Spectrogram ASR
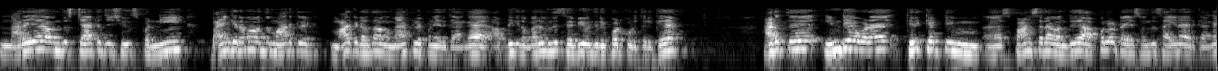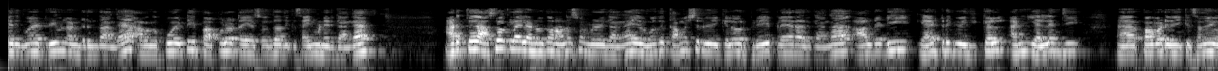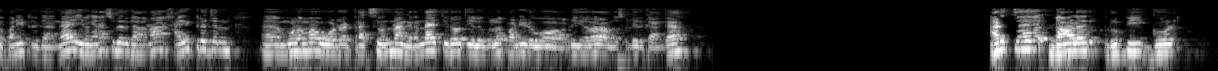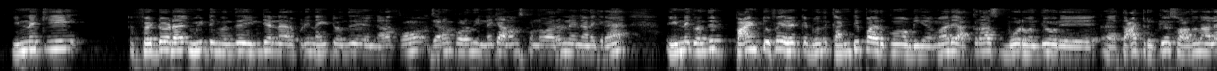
நிறைய வந்து ஸ்ட்ராட்டஜிஸ் யூஸ் பண்ணி பயங்கரமா வந்து மார்க்கெட் மார்க்கெட் வந்து அவங்க மேப்புலேட் பண்ணியிருக்காங்க அப்படிங்கிற மாதிரி வந்து செபி வந்து ரிப்போர்ட் கொடுத்துருக்கு. அடுத்து இந்தியாவோட கிரிக்கெட் டீம் ஸ்பான்சரா வந்து அப்போலோ டயர்ஸ் வந்து சைன் ஆயிருக்காங்க. இதுக்கு முன்னாடி ட்ரீம்லாண்ட் இருந்தாங்க. அவங்க போயிட்டு இப்போ அப்போலோ டயர்ஸ் வந்து அதுக்கு சைன் பண்ணியிருக்காங்க. அடுத்து அசோக் லைலாண்ட் வந்து அனௌன்ஸ்மெண்ட் பண்ணியிருக்காங்க. இவங்க வந்து கமர்ஷியல் வெஹிக்கிள் ஒரு பெரிய பிளேயரா இருக்காங்க. Already electric vehicle and LNG powered vehicles வந்து இவங்க பண்ணிட்டு இருக்காங்க. இவங்க என்ன சொல்லியிருக்காங்கன்னா ஹைட்ரஜன் மூலமா ஓடுற ட்ரக்ஸ் வந்து நாங்க ரெண்டாயிரத்தி இருபத்தி ஏழுக்குள்ள பண்ணிடுவோம் அப்படிங்கிற மாதிரி அவங்க சொல்லியிருக்காங்க. அடுத்து டாலர் ருபி கோல்ட் இன்னைக்கு ஃபெட்டோட மீட்டிங் வந்து இந்தியன் நேரப்படி நைட் வந்து நடக்கும். ஜெரம் போல் வந்து இன்னைக்கு அனௌன்ஸ் பண்ணுவாருன்னு நினைக்கிறேன். இன்னைக்கு வந்து point two five rate cut வந்து கண்டிப்பா இருக்கும் அப்படிங்கிற மாதிரி அக்ராஸ் போர்டு வந்து ஒரு தாட் இருக்கு. ஸோ அதனால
